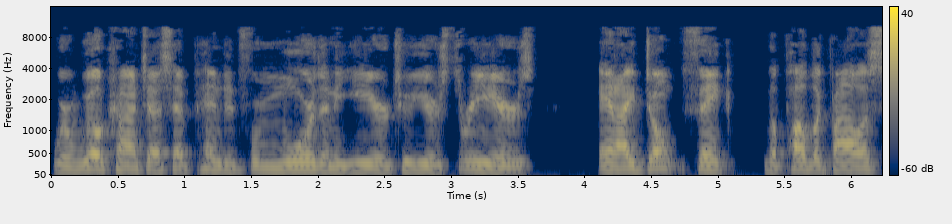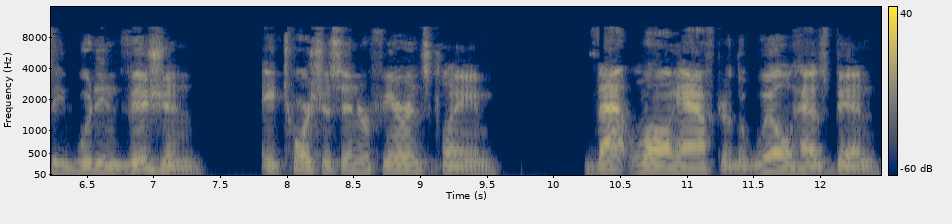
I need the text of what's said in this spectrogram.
where will contests have pended for more than a year, two years, three years. And I don't think the public policy would envision a tortious interference claim that long after the will has been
